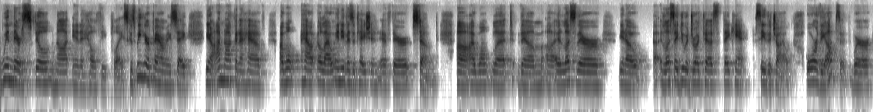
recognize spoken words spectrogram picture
when they're still not in a healthy place because we hear families say you know i'm not going to have i won't allow any visitation if they're stoned uh, i won't let them uh, unless they're you know uh, unless they do a drug test they can't see the child or the opposite where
